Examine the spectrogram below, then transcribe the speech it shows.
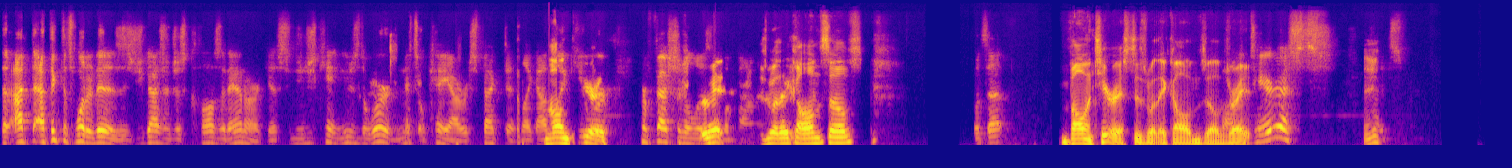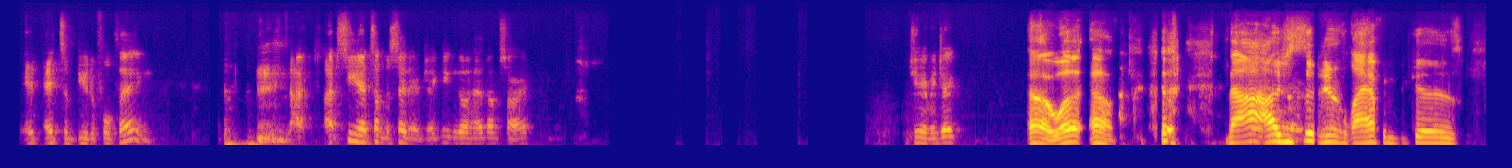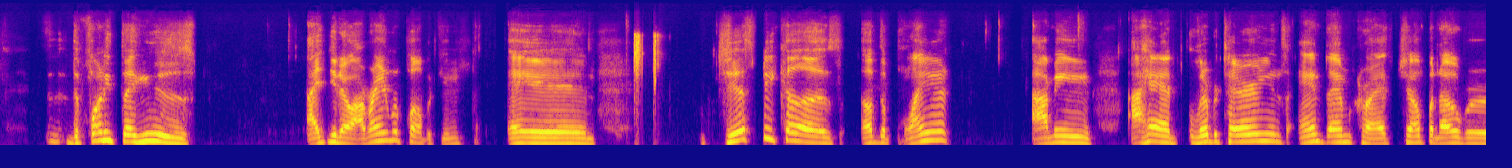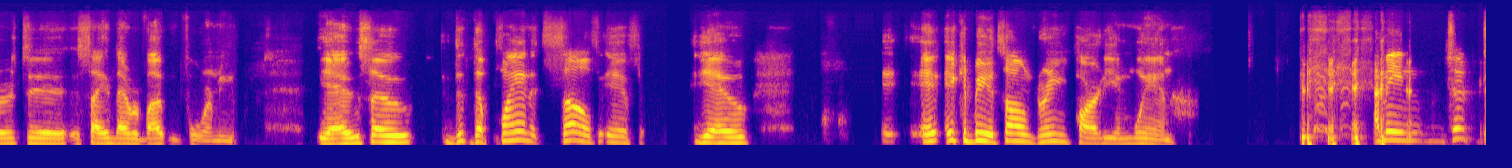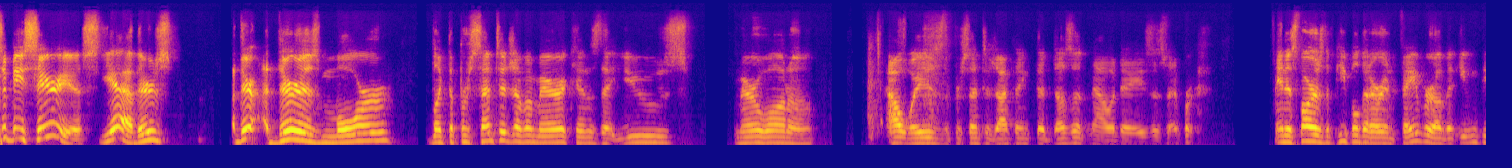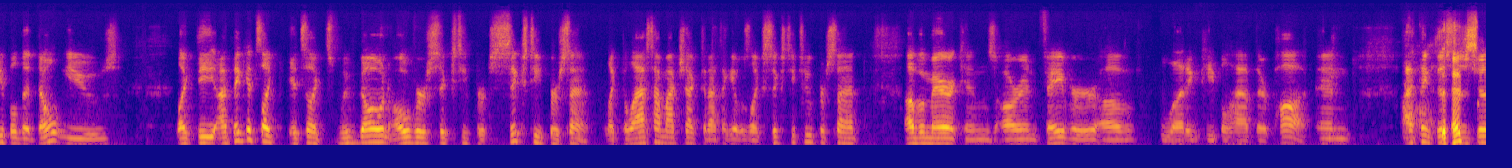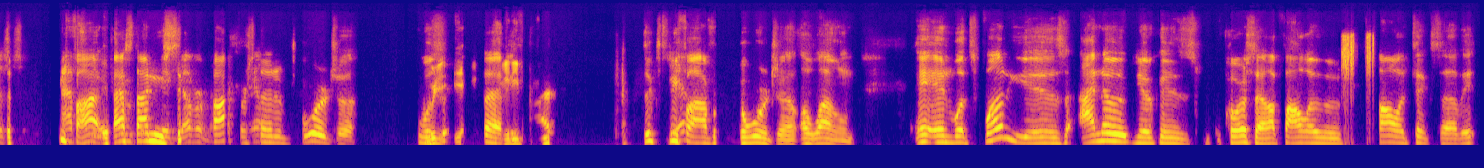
That I, I think that's what it is. Is you guys are just closet anarchists, and you just can't use the word, and it's okay. I respect it. Like I like your professionalism Right. about is what they call themselves What's that? volunteerist is what they call themselves, right? Volunteerists. Yeah. It's it, it's a beautiful thing. I, I see you had something to say there, Jake. You can go ahead. I'm sorry. Did you hear me, Jake? Oh, what? Oh, nah, I was just sitting here laughing because the funny thing is, I, you know, I ran Republican, and just because of the plan, I mean, I had libertarians and Democrats jumping over to saying they were voting for me. Know, so the, the plan itself, if you know, it, it, could be its own green party and win. I mean, to to be serious, yeah, there's there there is more like the percentage of Americans that use marijuana outweighs the percentage I think that doesn't nowadays. And as far as the people that are in favor of it, even people that don't use, like the I think it's like it's like we've gone over 60 per 60 percent. Like the last time I checked it, I think it was like 62 percent of Americans are in favor of letting people have their pot. And I think this That's- is just Five, absolute last proof of time you big said government. five percent of Georgia was We- uh, 85 65 for Georgia alone. And, and what's funny is I know, you know, because of course I follow politics of it.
